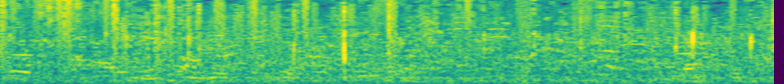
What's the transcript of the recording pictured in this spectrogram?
Thank you.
